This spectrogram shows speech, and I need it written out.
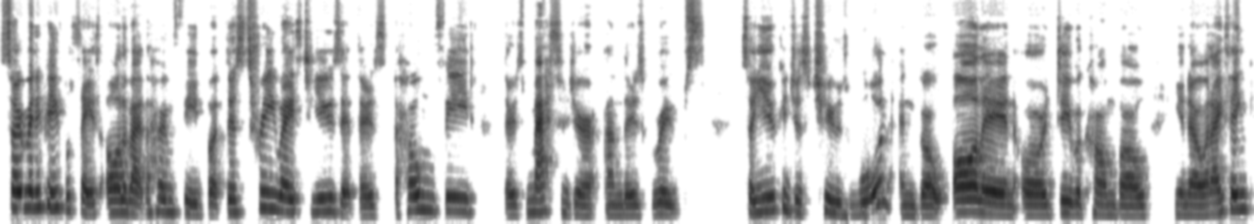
so many people say it's all about the home feed, but there's three ways to use it there's the home feed, there's Messenger, and there's groups. So you can just choose one and go all in or do a combo, you know. And I think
